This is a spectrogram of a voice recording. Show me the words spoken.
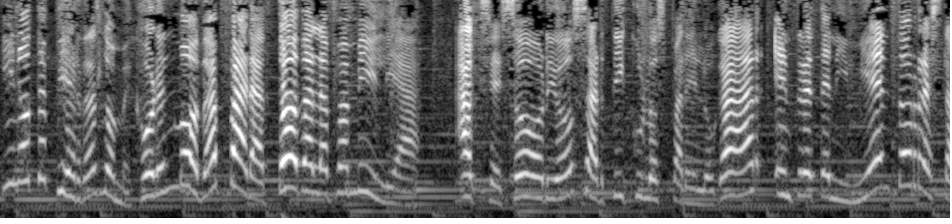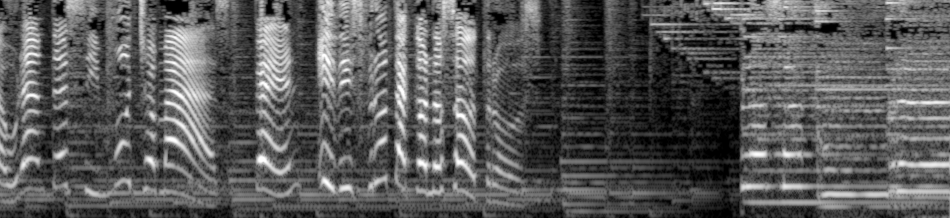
Y no te pierdas lo mejor en moda para toda la familia. Accesorios, artículos para el hogar, entretenimiento, restaurantes y mucho más. Ven y disfruta con nosotros. Plaza Cumbres.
